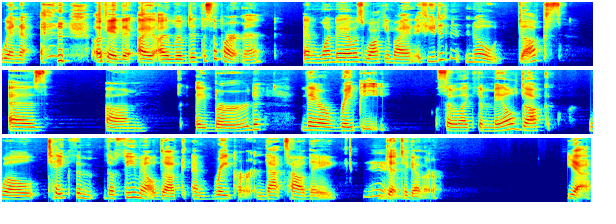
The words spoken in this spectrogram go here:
when okay the, I, I lived at this apartment and one day i was walking by and if you didn't know ducks as um, a bird they are rapey so like the male duck will take the the female duck and rape her and that's how they get together. Yeah.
